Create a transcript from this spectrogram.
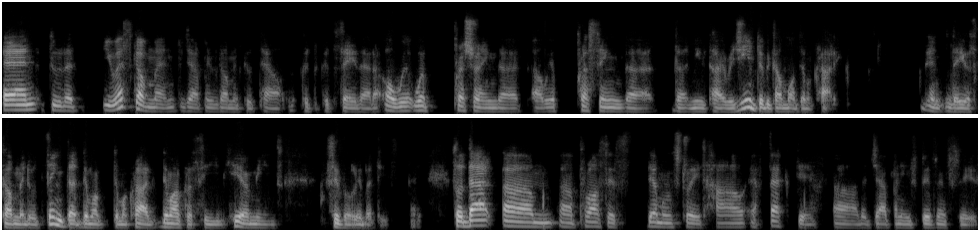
And to the U.S. government, the Japanese government could tell could could say that oh we're, we're pressuring the uh, we're pressing the the new Thai regime to become more democratic, and the U.S. government would think that democ democratic democracy here means civil liberties. Right? So that um, uh, process demonstrates how effective uh, the Japanese businesses,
